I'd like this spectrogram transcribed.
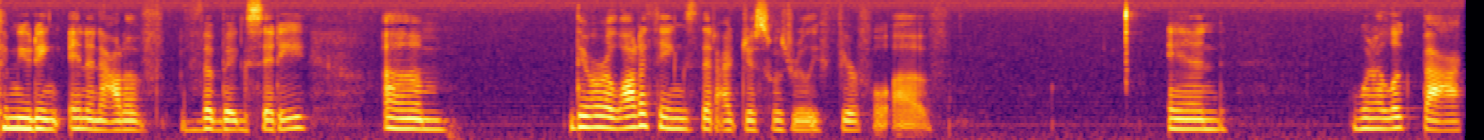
Commuting in and out of the big city. Um, there were a lot of things that I just was really fearful of. And when I look back,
